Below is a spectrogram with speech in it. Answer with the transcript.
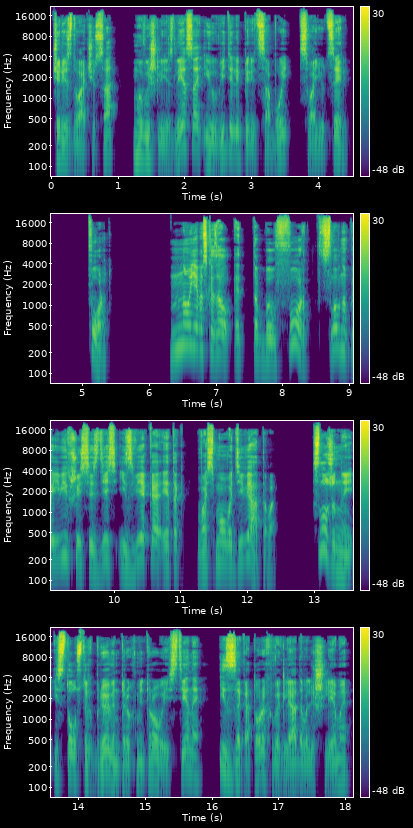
Через два часа мы вышли из леса и увидели перед собой свою цель. Форт. Но я бы сказал, это был форт, словно появившийся здесь из века этак восьмого-девятого. Сложенные из толстых бревен трехметровые стены, из-за которых выглядывали шлемы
